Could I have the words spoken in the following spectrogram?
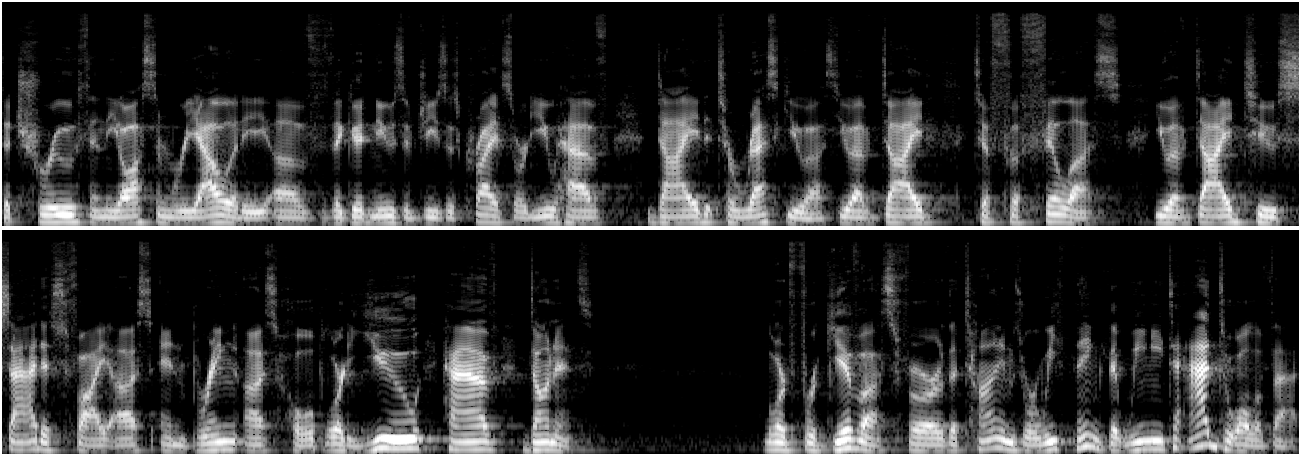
the truth and the awesome reality of the good news of Jesus Christ. Lord, you have died to rescue us, you have died to fulfill us, you have died to satisfy us and bring us hope. Lord, you have done it. Lord, forgive us for the times where we think that we need to add to all of that,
